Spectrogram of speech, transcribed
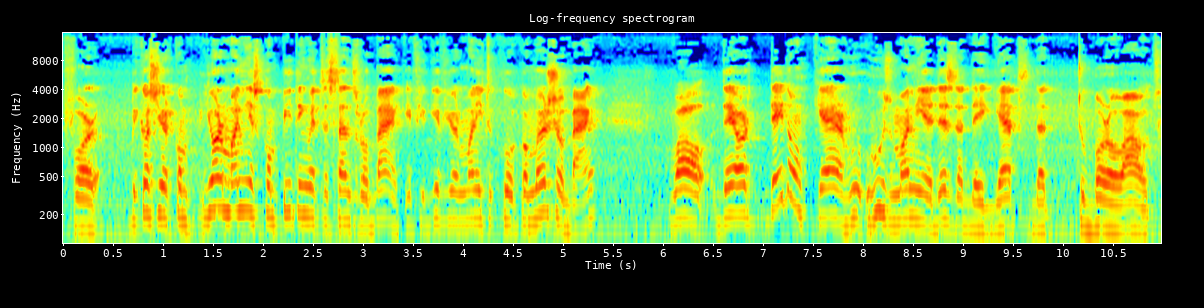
for because your your money is competing with the central bank. If you give your money to a commercial bank, well, they are they don't care who, whose money it is that they get that to borrow out.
